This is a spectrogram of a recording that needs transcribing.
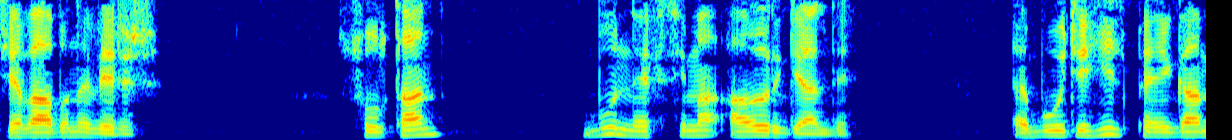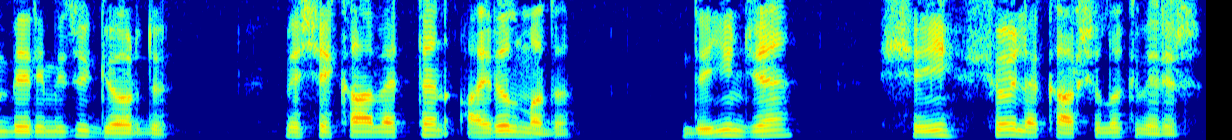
Cevabını verir. Sultan, bu nefsime ağır geldi. Ebu Cehil peygamberimizi gördü ve şekavetten ayrılmadı deyince şeyh şöyle karşılık verir.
